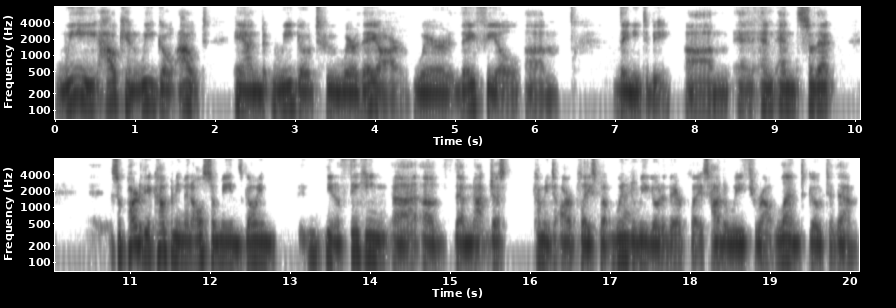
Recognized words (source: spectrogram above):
we, how can we go out and we go to where they are, where they feel um, they need to be, um, and and and so that so part of the accompaniment also means going, you know, thinking uh, of them not just coming to our place, but when right. do we go to their place? How do we, throughout Lent, go to them?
